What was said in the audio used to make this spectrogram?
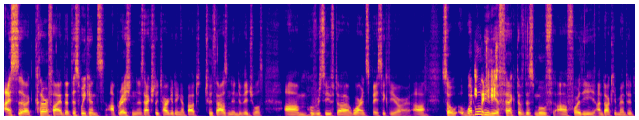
ICE uh, clarified that this weekend's operation is actually targeting about 2,000 individuals um, who've received uh, warrants, basically. Or, uh, so, what will be the effect of this move uh, for the undocumented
